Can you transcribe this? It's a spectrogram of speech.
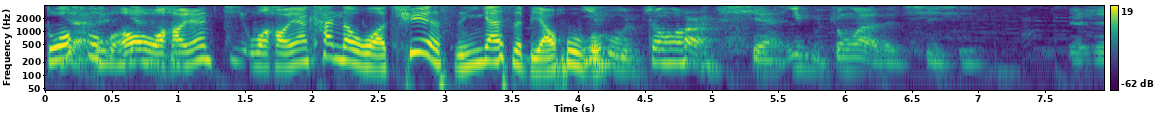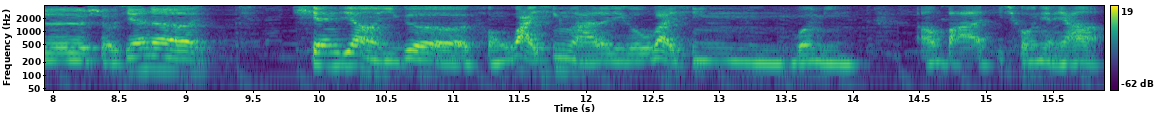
多复古哦？依然是我好像记，我好像看到我确实应该是比较复一古。股中二片，一股中二的气息。 就是首先呢，天降一个从外星来了一个外星文明，然后把地球碾压了，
